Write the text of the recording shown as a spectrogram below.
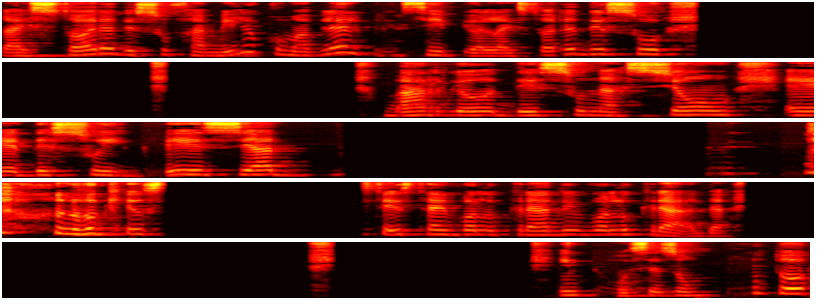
a história de sua família, como falei al princípio, a história de seu barrio, de sua nação, eh, de sua igreja, lo que você está involucrado, involucrada. Então, um ponto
